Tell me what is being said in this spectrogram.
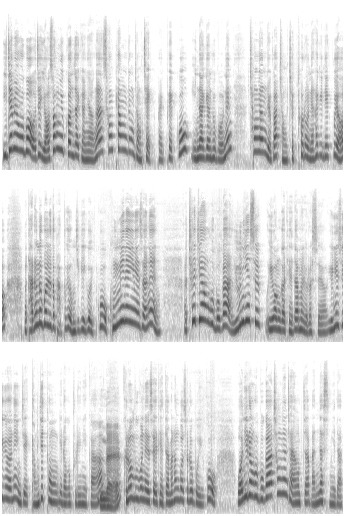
이재명 후보 어제 여성 유권자 겨냥한 성평등 정책 발표했고 이낙연 후보는 청년들과 정책 토론을 하기도 했고요. 뭐 다른 후보들도 바쁘게 움직이고 있고 국민의힘에서는 최지영 후보가 윤희숙 의원과 대담을 열었어요. 윤희숙 의원이 이제 경제통이라고 불리니까 네. 그런 부분에서의 대담을 한 것으로 보이고 원희룡 후보가 청년 자영업자 만났습니다.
